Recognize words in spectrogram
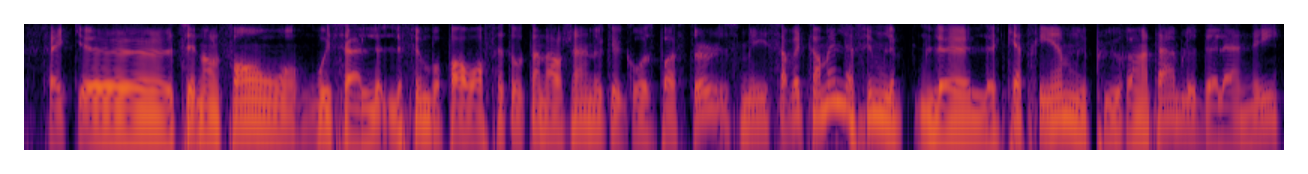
fait que, tu sais, dans le fond, oui, ça, le, film va pas avoir fait autant d'argent que Ghostbusters, mais ça va être quand même le film le, quatrième le plus rentable de l'année.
